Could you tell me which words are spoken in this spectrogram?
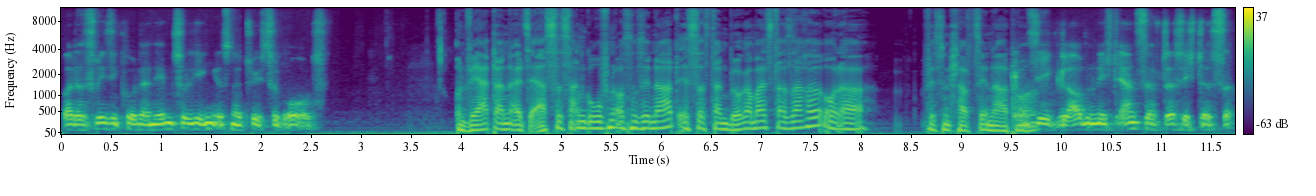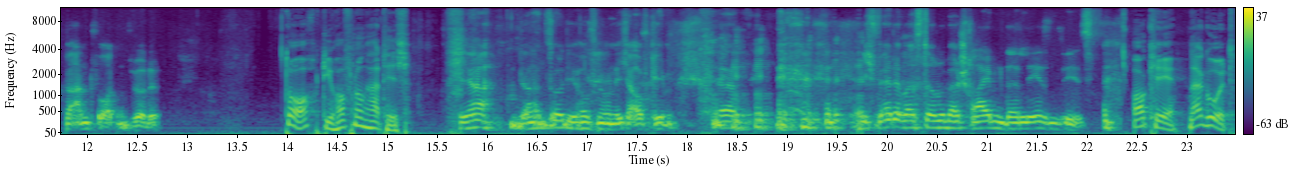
weil das Risiko daneben zu liegen ist natürlich zu groß. Und wer hat dann als erstes angerufen aus dem Senat? Ist das dann Bürgermeistersache oder Wissenschaftssenator? Sie glauben nicht ernsthaft, dass ich das beantworten würde. Doch, die Hoffnung hatte ich. Ja, dann soll die Hoffnung nicht aufgeben. Ähm, ich werde was darüber schreiben, dann lesen Sie es. Okay, na gut.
